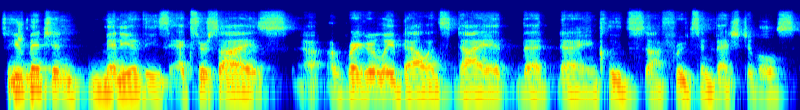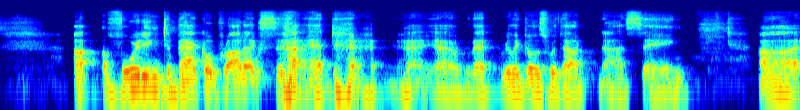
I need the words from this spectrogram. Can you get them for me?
So you've mentioned many of these exercise, uh, a regularly balanced diet that uh, includes uh, fruits and vegetables, uh, avoiding tobacco products at, that really goes without uh, saying uh,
